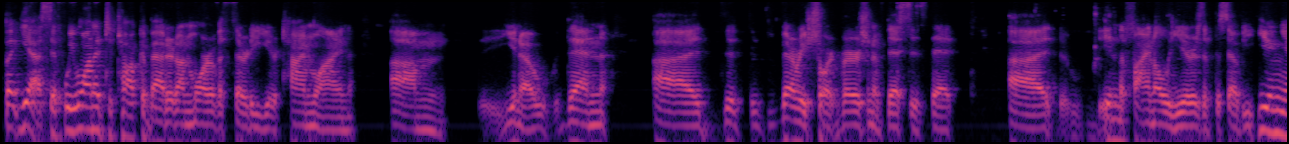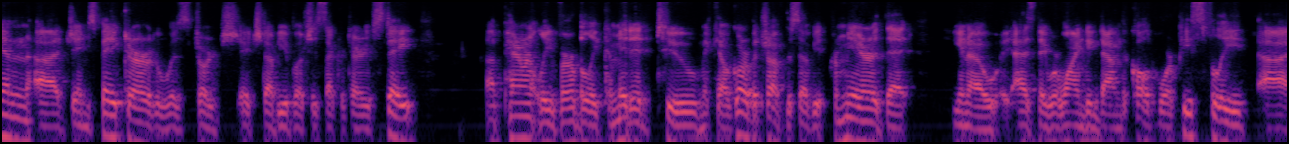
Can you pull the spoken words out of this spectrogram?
But yes, if we wanted to talk about it on more of a 30 year timeline, um, you know, then uh, the, the, very short version of this is that uh, in the final years of the Soviet Union, uh, James Baker, who was George H.W. Bush's Secretary of State, apparently verbally committed to Mikhail Gorbachev, the Soviet premier, that you know, as they were winding down the Cold War peacefully, uh,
